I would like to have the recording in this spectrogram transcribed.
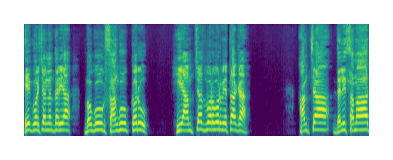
एक वर्षानंतर या. बघू सांगू करू. ही आमच्याच बरोबर व्यथा का? आमच्या दलित समाज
